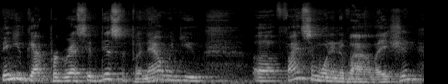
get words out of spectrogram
Then you've got progressive discipline. Now, when you uh, find someone in a violation,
